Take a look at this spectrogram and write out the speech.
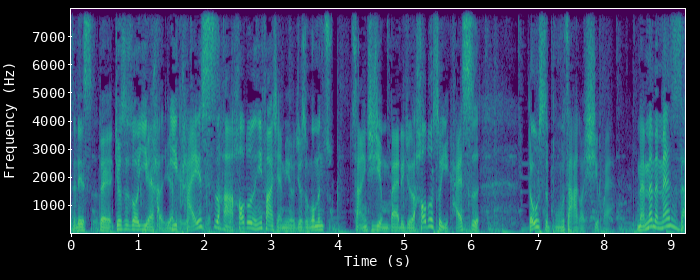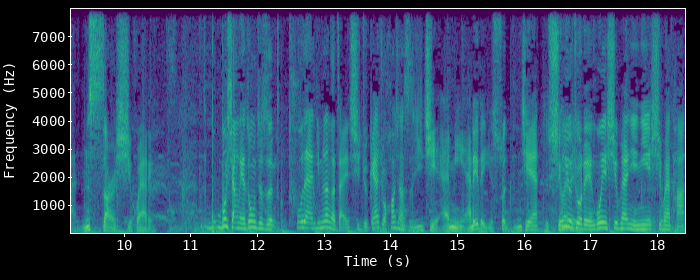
真的是对。就是说一开一开始哈，好多人你发现没有？就是我们上一期节目摆的，就是好多时候一开始都是不咋个喜欢，慢慢慢慢认识而喜欢的，不不像那种就是突然你们两个在一起，就感觉好像是一见面的那一瞬间，你就觉得我也喜欢你，你也喜欢他，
